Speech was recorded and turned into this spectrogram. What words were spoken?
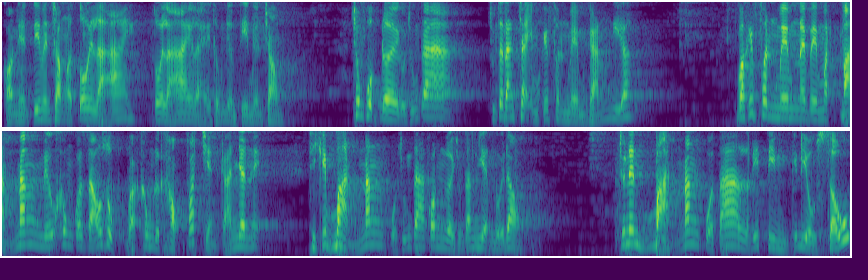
Còn niềm tin bên trong là tôi là ai, tôi là ai là hệ thống niềm tin bên trong. Trong cuộc đời của chúng ta, chúng ta đang chạy một cái phần mềm gắn nghĩa. Và cái phần mềm này về mặt bản năng nếu không có giáo dục và không được học phát triển cá nhân ấy thì cái bản năng của chúng ta, con người chúng ta nghiện nỗi đau. Cho nên bản năng của ta là đi tìm cái điều xấu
